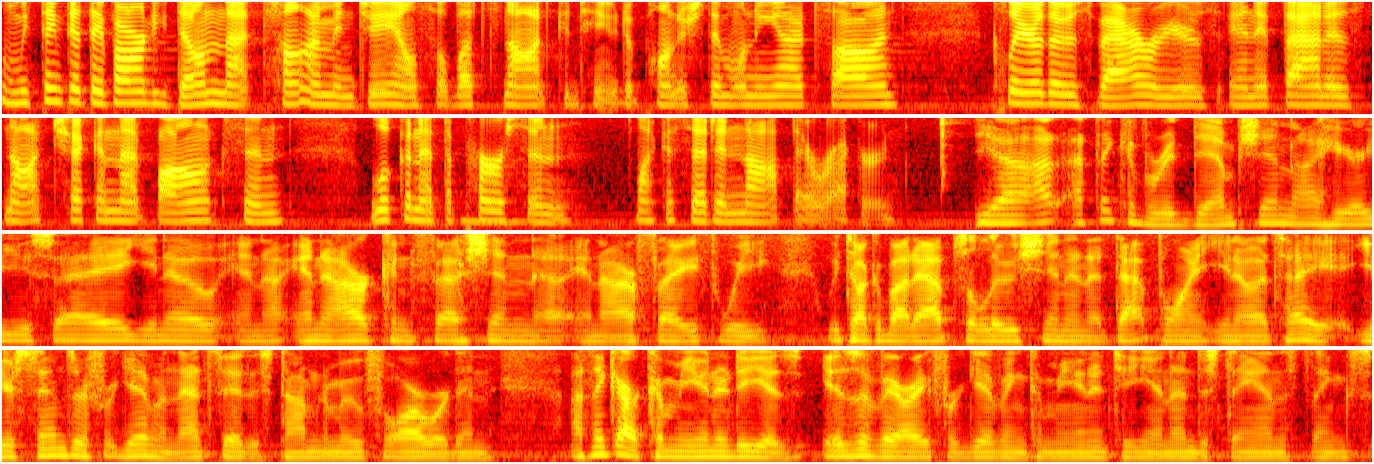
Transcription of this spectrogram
And we think that they've already done that time in jail, so let's not continue to punish them on the outside. Clear those barriers, and if that is not checking that box and looking at the person, like I said, and not their record. Yeah, I, I, think of redemption. I hear you say, you know, in in our confession, uh, in our faith, we we talk about absolution, and at that point, you know, it's hey, your sins are forgiven. That's it. It's time to move forward. And I think our community is is a very forgiving community and understands things.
